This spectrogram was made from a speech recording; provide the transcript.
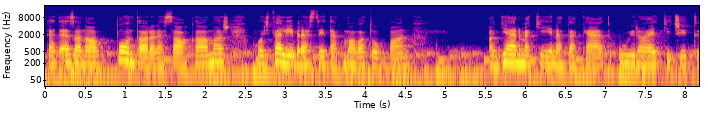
Tehát ez a nap pont arra lesz alkalmas, hogy felébresztétek magatokban a gyermeki éneteket, újra egy kicsit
